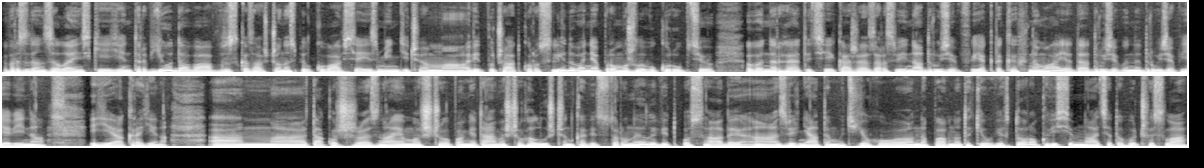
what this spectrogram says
президент Зеленський інтерв'ю давав, сказав, що не спілкувався із Міндічем від початку розслідування про можливу корупцію в енергетиці. І каже, зараз війна, друзів як таких немає. Да, друзів і не друзів. Є війна, є країна. Ем, е, Також знаємо, що пам'ятаємо, що Галущенка відсторонили від посади. Звільнятимуть його напевно таки у вівторок, 18-го числа.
